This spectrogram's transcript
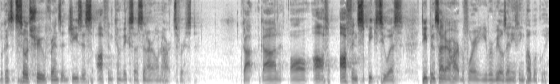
Because it's so true, friends, that Jesus often convicts us in our own hearts first. God, God all, often speaks to us deep inside our heart before he reveals anything publicly.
